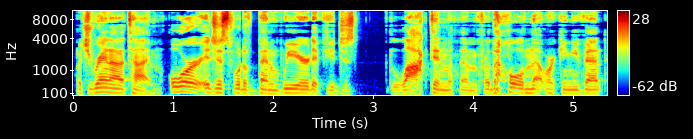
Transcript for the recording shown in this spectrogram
But you ran out of time. Or it just would have been weird if you just locked in with them for the whole networking event.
